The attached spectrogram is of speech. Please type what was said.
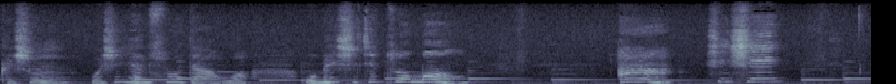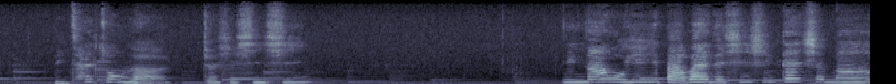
可是我是严肃的，我我没时间做梦。啊，星星！你猜中了，这是星星。五亿一百万的星星干什么？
